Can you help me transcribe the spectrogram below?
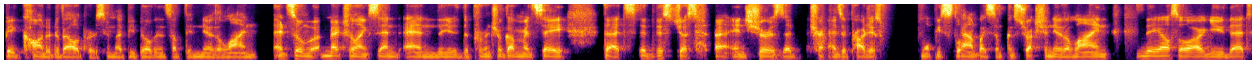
big condo developers who might be building something near the line. And so, Metrolinx and and the, the provincial government say that this just uh, ensures that transit projects won't be slowed down by some construction near the line. They also argue that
